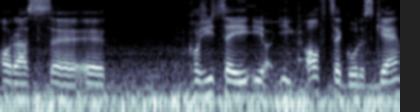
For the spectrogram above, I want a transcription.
oraz kozice i, owce górskie,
